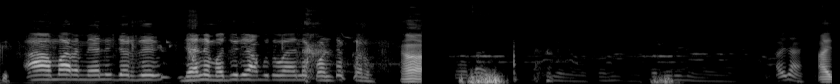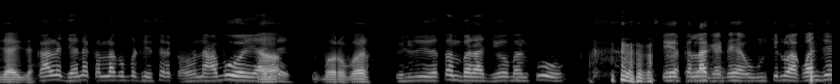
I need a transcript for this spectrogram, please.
કે? આ અમારા મેનેજર છે. જેને મજૂરી આપું તો હોય એને કોન્ટેક્ટ કરો. હા. આઈ જાય આઈ જા આઈ જા. કાલે જેને કલાક ઉપર ઠેસર કહો ને આબુ હોય હા. આઈ જાય. બરોબર. પીલી રતન ભરા જીઓ બનકુ. તેર કલાક એટલે ઊન કેટલું આકવાન છે?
